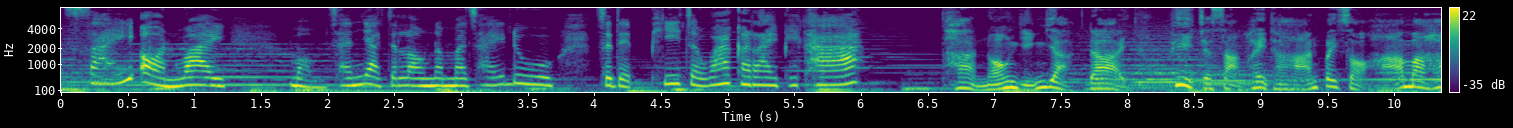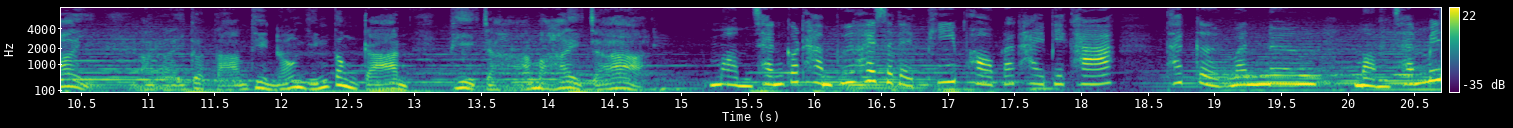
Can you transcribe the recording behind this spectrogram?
ดใสอ่อนวัย หม่อมฉันอยากจะลองนำมาใช้ดู เสด็จพี่จะว่ากระไรเพคะ ถ้าน้องหญิงอยากได้ พี่จะสั่งให้ทหารไปเสาะหามาให้ อะไรก็ตามที่น้องหญิงต้องการ พี่จะหามาให้จ้า หม่อมฉันก็ทำเพื่อให้เสด็จพี่พอพระทัยเพคะ ถ้าเกิดวันหนึ่งหม่อมฉันไม่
